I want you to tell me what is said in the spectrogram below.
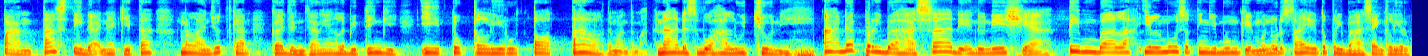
pantas tidaknya kita melanjutkan ke jenjang yang lebih tinggi. Itu keliru total teman-teman. Nah ada sebuah hal lucu nih. Ada peribahasa di Indonesia, timbalah ilmu setinggi mungkin. Menurut saya itu peribahasa yang keliru.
